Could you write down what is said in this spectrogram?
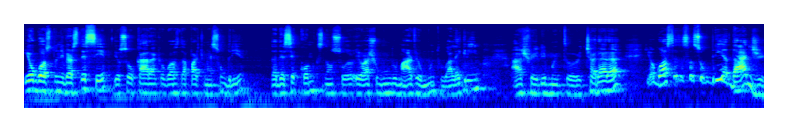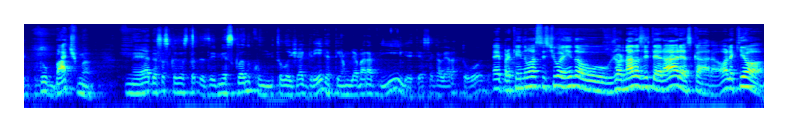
Eu gosto do universo DC, eu sou o cara que eu gosto da parte mais sombria da DC Comics, não sou. Eu acho o mundo Marvel muito alegrinho, acho ele muito tcharará. E eu gosto dessa sobriedade do Batman. Né, dessas coisas todas, e mesclando com mitologia grega, tem a Mulher Maravilha, tem essa galera toda. É, pra quem não assistiu ainda o Jornadas Literárias, cara, olha aqui, ó.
